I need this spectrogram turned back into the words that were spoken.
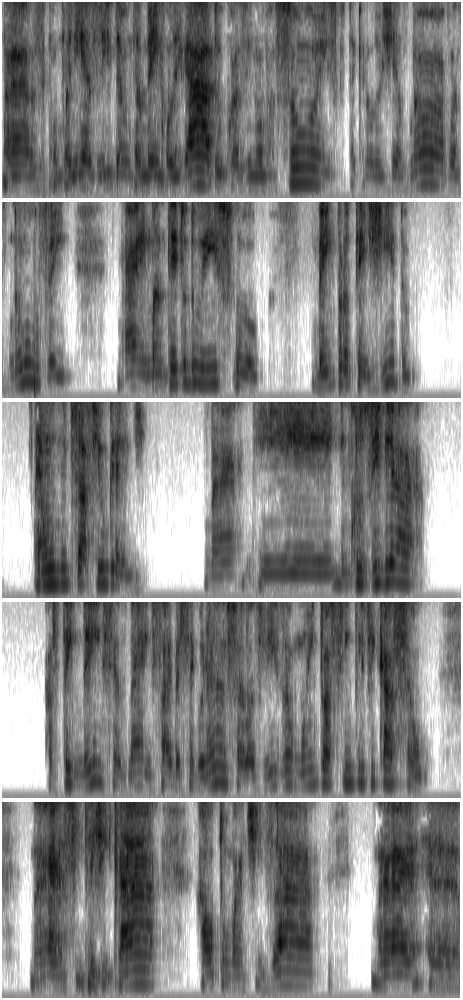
As companhias lidam também com o legado, com as inovações, com tecnologias novas, nuvem, né? e manter tudo isso bem protegido é um desafio grande. Né? E, inclusive, a, as tendências né, em cibersegurança, elas visam muito a simplificação. Né? Simplificar, automatizar, né, é,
